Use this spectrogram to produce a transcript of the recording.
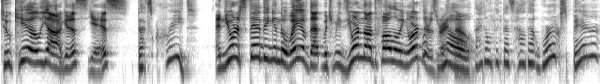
to kill Yagas. Yes. that's great. And you're standing in the way of that, which means you're not following orders right no, now. No, I don't think that's how that works, Bear.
